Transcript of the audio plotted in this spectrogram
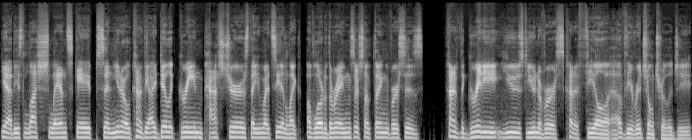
yeah, these lush landscapes and you know, kind of the idyllic green pastures that you might see in like of Lord of the Rings or something versus kind of the gritty used universe kind of feel of the original trilogy.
